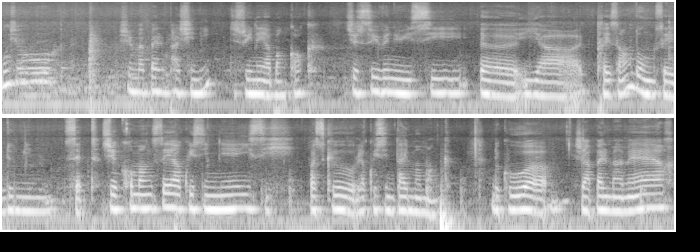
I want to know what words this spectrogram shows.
Bonjour, je m'appelle Pachini, je suis née à Bangkok. Je suis venue ici euh, il y a 13 ans, donc c'est 2007. J'ai commencé à cuisiner ici parce que la cuisine thaï me manque. Du coup, euh, j'appelle ma mère,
